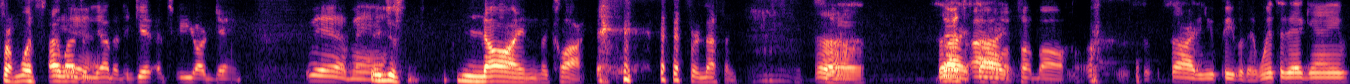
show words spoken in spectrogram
from one sideline to the other to get a two yard gain. Yeah, man. just gnawing the clock for nothing. So sorry, that's sorry, Iowa football. sorry to you people that went to that game.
